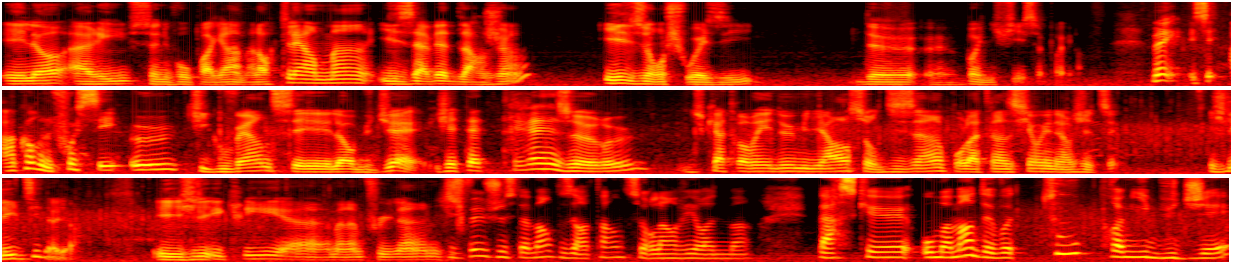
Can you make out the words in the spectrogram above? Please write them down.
Et là arrive ce nouveau programme. Alors clairement, ils avaient de l'argent. Ils ont choisi de euh, bonifier ce programme. Mais encore une fois, c'est eux qui gouvernent, c'est leur budget. J'étais très heureux du 82 milliards sur 10 ans pour la transition énergétique. Je l'ai dit d'ailleurs. Et je l'ai écrit à Mme Freeland. Je veux justement vous entendre sur l'environnement parce que au moment de votre tout premier budget,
